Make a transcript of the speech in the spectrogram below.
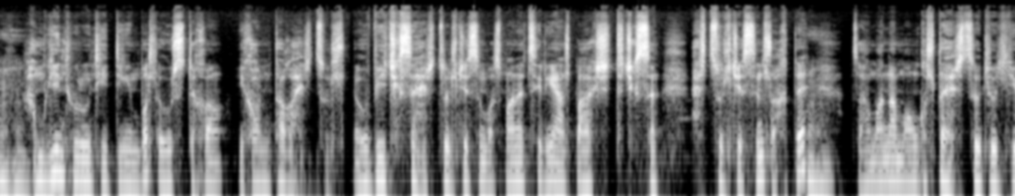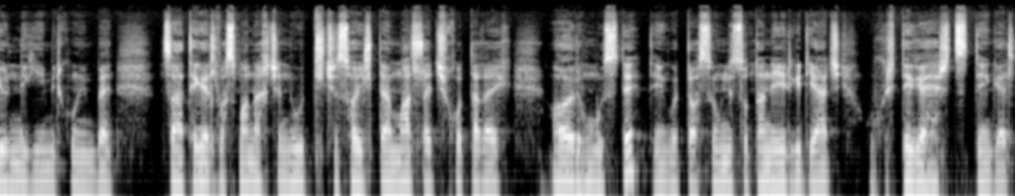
хамгийн түрүүнд хийдэг юм бол өөрсдийнхөө эх оронтойгоо харьцуул. Өө би ч гэсэн харьцуулж исэн бас манай цэргийн албаа агшд ч гэсэн харьцуулж исэн л баг те. За манай Монголтой харьцуулвал ер нь нэг иймэрхүү юм байна. За тэгэл бас манайх чинь нүүдэл чинь соёлтой мал аж ахуйтайгаа их ойр хүмүүстэй. Тэнгүүд бас өмнөд судааны иргэд яаж үхэртэйгээ харьцдаг ингээл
